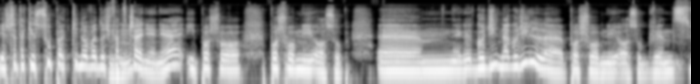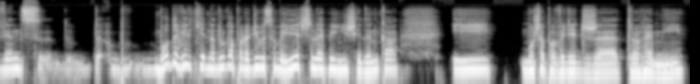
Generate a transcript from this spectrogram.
jeszcze takie super kinowe doświadczenie, mm -hmm. nie? I poszło, poszło mniej osób. Um, godzi na Godzillę poszło mniej osób, więc, więc Młode Wielkie jedna druga poradziły sobie jeszcze lepiej niż jedynka i muszę powiedzieć, że trochę mi E,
